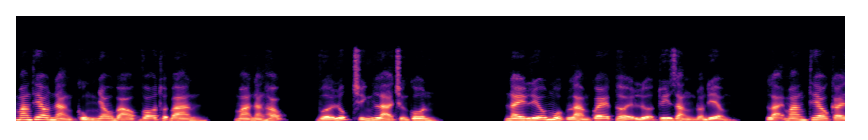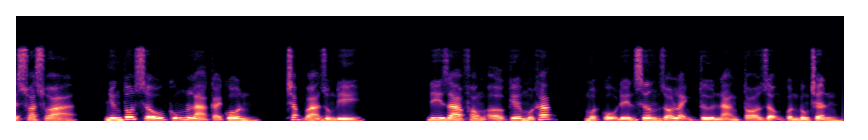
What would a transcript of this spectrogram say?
mang theo nàng cùng nhau báo võ thuật ban, mà nàng học, vừa lúc chính là trường côn. Này liễu mục làm que thời lửa tuy rằng đoàn điểm, lại mang theo cái xoa xoa, nhưng tốt xấu cũng là cái côn, chắp vá dùng đi. Đi ra phòng ở kia một khắc, một cổ đến xương gió lạnh từ nàng to rộng quần bông chân,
